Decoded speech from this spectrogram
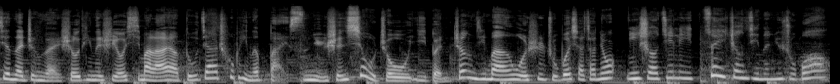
现在正在收听的是由喜马拉雅独家出品的《百思女神秀》周五一本正经版，我是主播小乔妞，你手机里最正经的女主播哦。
